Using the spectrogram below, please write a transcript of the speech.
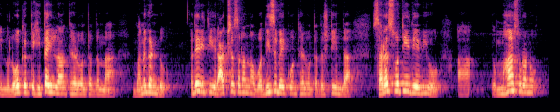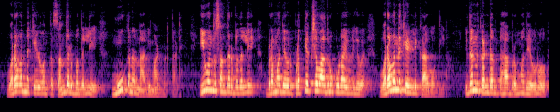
ಇನ್ನು ಲೋಕಕ್ಕೆ ಹಿತ ಇಲ್ಲ ಅಂತ ಹೇಳುವಂಥದ್ದನ್ನು ಮನಗಂಡು, ಅದೇ ರೀತಿ ರಾಕ್ಷಸರನ್ನು ವಧಿಸಬೇಕು ಅಂತ ಹೇಳುವಂಥ ದೃಷ್ಟಿಯಿಂದ ಸರಸ್ವತೀ ದೇವಿಯು ಆ ಮಹಾಸುರನು ವರವನ್ನು ಕೇಳುವಂಥ ಸಂದರ್ಭದಲ್ಲಿ ಮೂಕನನ್ನಾಗಿ ಮಾಡಿಬಿಡ್ತಾಳೆ. ಈ ಒಂದು ಸಂದರ್ಭದಲ್ಲಿ ಬ್ರಹ್ಮದೇವರು ಪ್ರತ್ಯಕ್ಷವಾದರೂ ಕೂಡ ಇವನಿಗೆ ವರವನ್ನು ಕೇಳಲಿಕ್ಕಾಗೋದಿಲ್ಲ. ಇದನ್ನು ಕಂಡಂತಹ ಬ್ರಹ್ಮದೇವರು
